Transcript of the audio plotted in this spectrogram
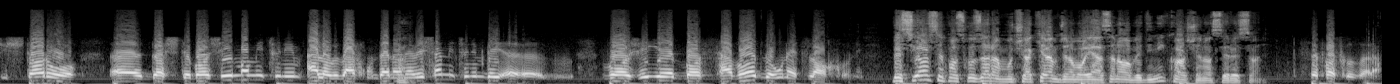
شیشتا رو داشته باشه ما می‌تونیم علاوه بر خوندن و نوشتن می‌تونیم به واژه با سواد به اون اطلاق کنیم. بسیار سپاسگزارم متشکرم جناب آقای حسن آبدینی کارشناس رسانه. سپاسگزارم.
